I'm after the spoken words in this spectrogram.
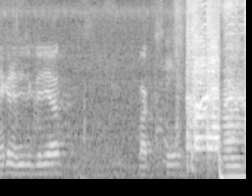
Making a music video. Mark the school.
